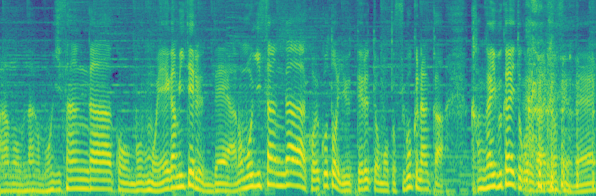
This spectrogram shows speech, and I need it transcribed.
あもうなんか茂木さんがこう僕も映画見てるんであの茂木さんがこういうことを言ってると思うとすごくなんか感慨深いところがありますよね。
